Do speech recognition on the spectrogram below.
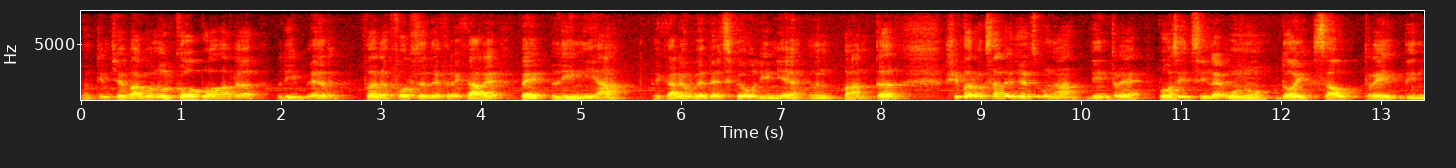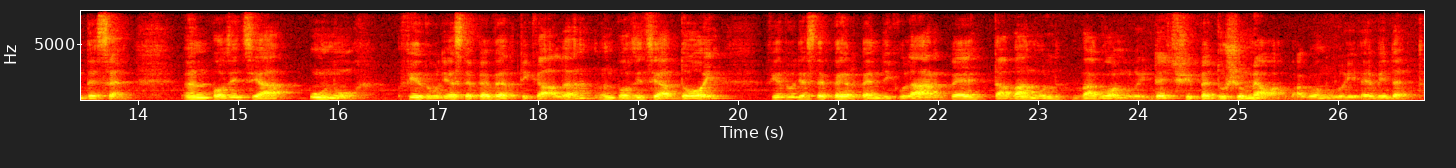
în timp ce vagonul coboară liber, fără forțe de frecare, pe linia pe care o vedeți, pe o linie în pantă, și vă rog să alegeți una dintre pozițiile 1, 2 sau 3 din desen. În poziția 1, firul este pe verticală, în poziția 2, firul este perpendicular pe tavanul vagonului, deci și pe dușumeaua vagonului, evident.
